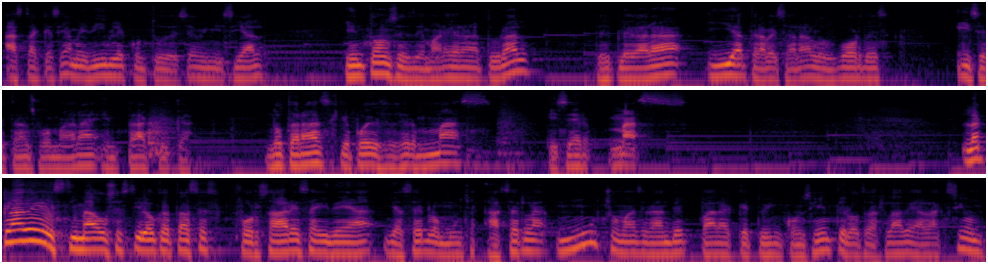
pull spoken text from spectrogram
hasta que sea medible con tu deseo inicial y entonces de manera natural desplegará y atravesará los bordes y se transformará en práctica. Notarás que puedes hacer más y ser más. La clave, estimados estilócratas, es forzar esa idea y hacerla mucho más grande para que tu inconsciente lo traslade a la acción,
